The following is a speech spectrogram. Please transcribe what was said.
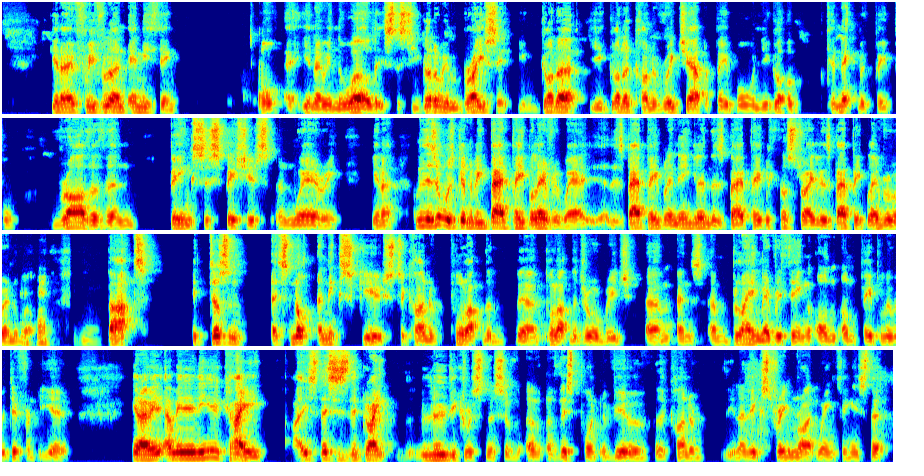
you know if we've learned anything. Or you know, in the world, it's just you've got to embrace it. You got to you got to kind of reach out to people, and you got to connect with people rather than being suspicious and wary you know, I mean, there's always going to be bad people everywhere. There's bad people in England. There's bad people in Australia. There's bad people everywhere in the world. but it doesn't. It's not an excuse to kind of pull up the uh, pull up the drawbridge um, and and blame everything on on people who are different to you. You know, I mean, in the UK, this is the great ludicrousness of, of, of this point of view of the kind of you know the extreme right wing thing is that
